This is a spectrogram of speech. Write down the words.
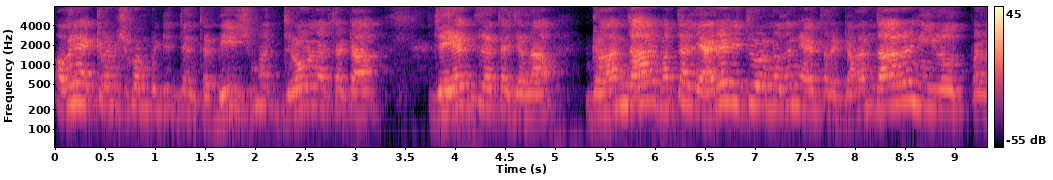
ಅವನೇ ಆಕ್ರಮಿಸ್ಕೊಂಡು ಬಿಟ್ಟಿದ್ದಂತೆ ಭೀಷ್ಮ, ದ್ರೋಣ ತಟ, ಜಯದ್ರಥ ಜಲ, ಗಾಂಧಾರ ಮತ್ತು ಅಲ್ಲಿ ಯಾರ್ಯಾರಿದ್ರು ಅನ್ನೋದನ್ನು ಹೇಳ್ತಾರೆ. ಗಾಂಧಾರ ನೀಲೋತ್ಪಲ,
